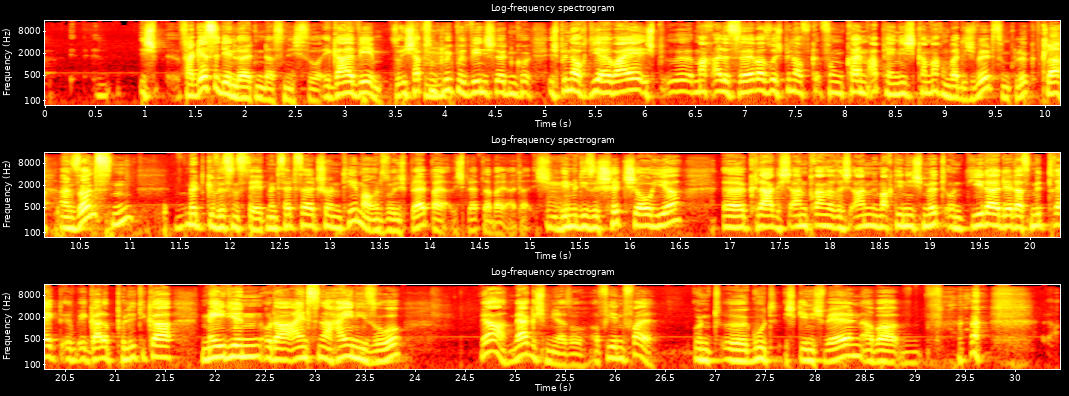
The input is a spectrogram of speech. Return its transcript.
ich vergesse den Leuten das nicht so, egal wem. So, ich habe Mhm. zum Glück mit wenig Leuten. Ich bin auch DIY, ich äh, mache alles selber so. Ich bin auf, von keinem abhängig. Ich kann machen, was ich will, zum Glück. Klar. Ansonsten mit gewissen Statements hättest du halt schon ein Thema und so. Ich bleib bei, ich bleib dabei, Alter. Ich Mhm. nehme diese Shitshow hier, äh, klage ich an, prangere ich an, mach die nicht mit und jeder, der das mitträgt, äh, egal ob Politiker, Medien oder einzelner Heini so, ja, merke ich mir so, auf jeden Fall. Und äh, gut, ich gehe nicht wählen, aber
